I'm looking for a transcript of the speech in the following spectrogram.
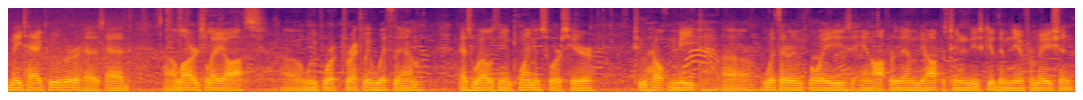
Maytag Hoover has had uh, large layoffs. Uh, we've worked directly with them as well as the employment source here to help meet uh, with their employees and offer them the opportunities, give them the information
